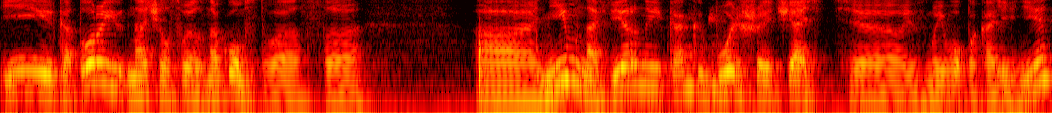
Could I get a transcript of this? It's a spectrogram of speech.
И который начал свое знакомство с а, ним, наверное, как и большая часть э, из моего поколения.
